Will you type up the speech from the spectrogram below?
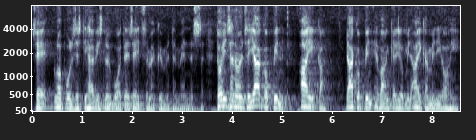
se lopullisesti hävisi noin vuoteen 70 mennessä. Toisin sanoen se Jaakobin aika, Jaakobin evankeliumin aika meni ohi.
